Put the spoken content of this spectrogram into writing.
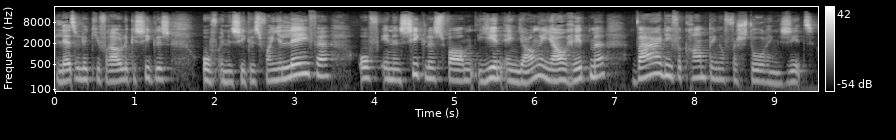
letterlijk je vrouwelijke cyclus, of in een cyclus van je leven, of in een cyclus van yin en yang, in jouw ritme, waar die verkramping of verstoring zit.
